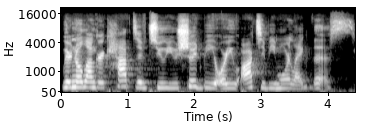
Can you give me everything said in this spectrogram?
We are no longer captive to you should be or you ought to be more like this.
